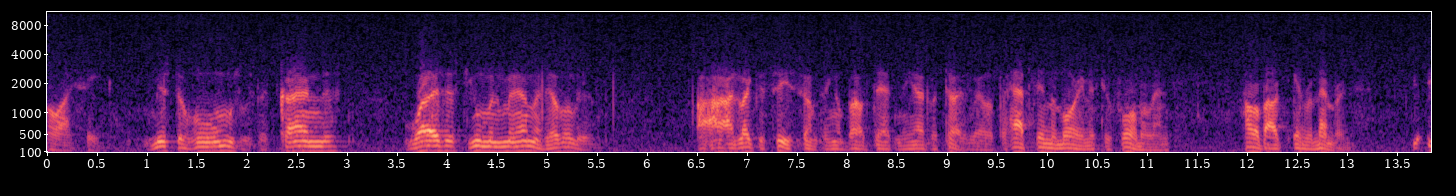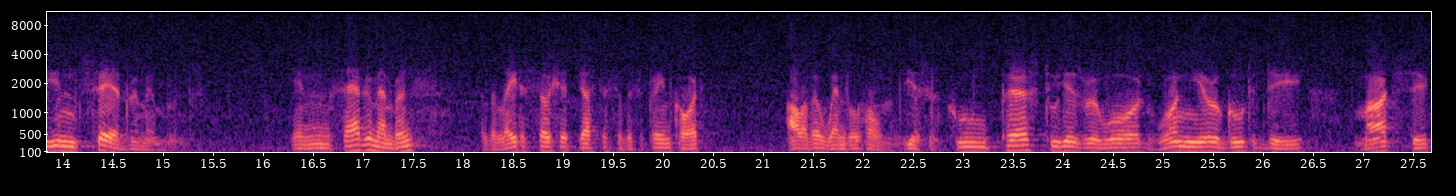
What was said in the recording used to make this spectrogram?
Oh, I see. Mr. Holmes was the kindest, wisest human man that ever lived. I- I'd like to say something about that in the advertisement. Well, perhaps in memoriam is too formal. How about in remembrance? In sad remembrance. In sad remembrance of the late Associate Justice of the Supreme Court, Oliver Wendell Holmes. Yes, sir. Who passed to his reward one year ago today, March 6,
